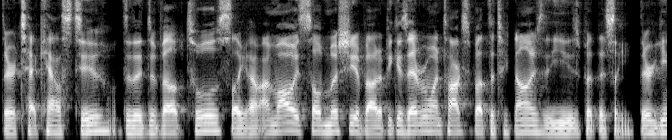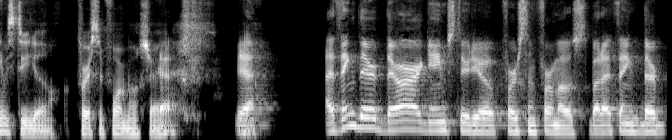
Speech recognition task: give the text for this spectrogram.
they're a tech house too? Do they develop tools? Like I'm always so mushy about it because everyone talks about the technology they use, but it's like they're a game studio first and foremost, right? Yeah. yeah. I think they're they are a game studio first and foremost, but I think their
